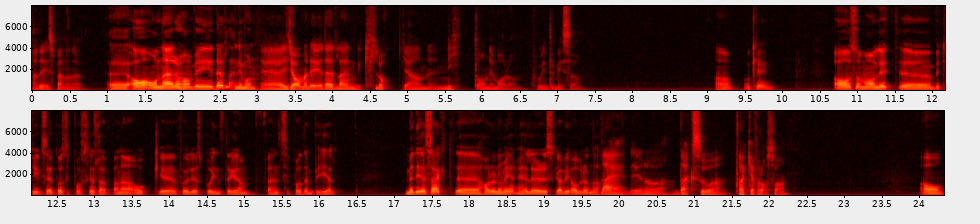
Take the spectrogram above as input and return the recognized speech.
Ja, det är spännande. Eh, ja, och när har vi deadline imorgon? Eh, ja, men det är ju deadline klockan 19 imorgon, får vi inte missa. Ja, okej. Ja, som vanligt, eh, betygsätt oss i påskkastlapparna och eh, följ oss på Instagram, Fantasypodden PL. Med det sagt, har du något mer eller ska vi avrunda? Nej, det är nog dags att tacka för oss va? Ja,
